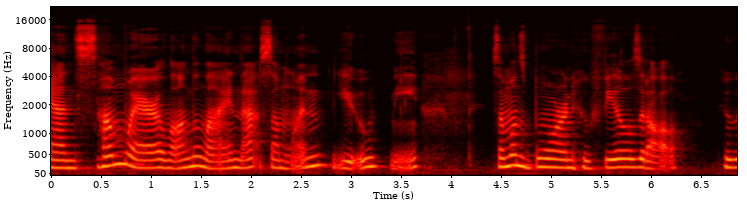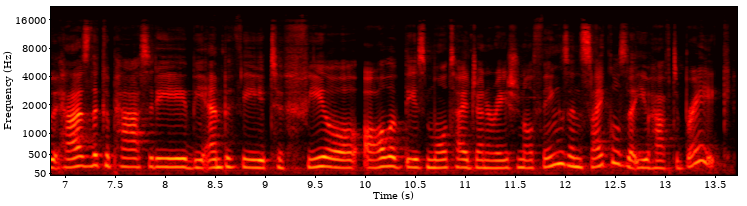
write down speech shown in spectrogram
And somewhere along the line, that someone, you, me, someone's born who feels it all, who has the capacity, the empathy to feel all of these multi generational things and cycles that you have to break.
